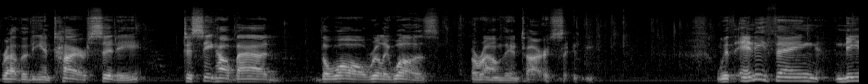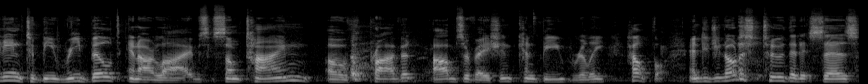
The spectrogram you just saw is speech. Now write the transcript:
rather the entire city to see how bad the wall really was around the entire city. With anything needing to be rebuilt in our lives, some time of private observation can be really helpful. And did you notice too that it says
